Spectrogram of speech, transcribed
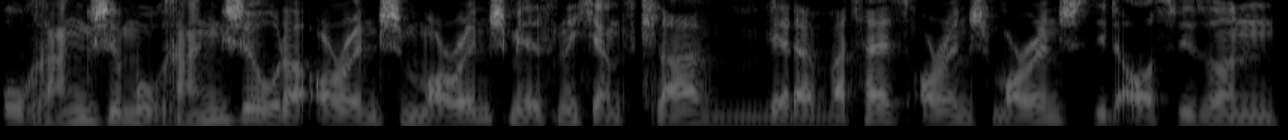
Orange Morange oder Orange Morange. Mir ist nicht ganz klar, wer da was heißt. Orange Morange sieht aus wie so ein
